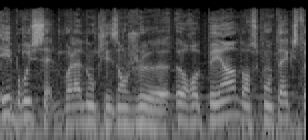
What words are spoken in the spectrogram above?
et Bruxelles. Voilà donc les enjeux euh, européens. Dans ce contexte,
